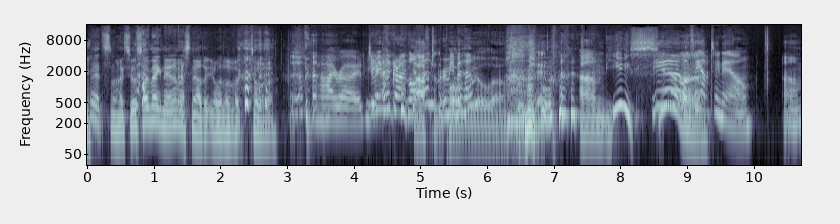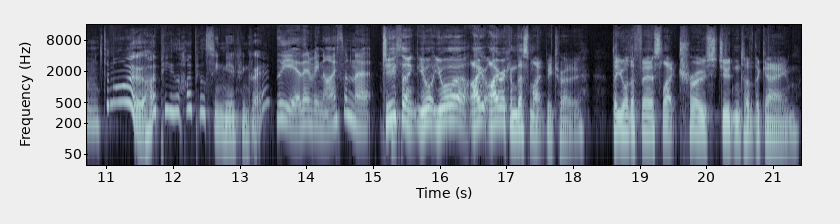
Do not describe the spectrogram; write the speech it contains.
That's nice. You're so magnanimous now that you're the victor. High road. Do you yeah. remember Grant Lawman? after the remember pod, him? we'll, um, we'll chat. um, yes. yeah, what's he up to now? Um, don't know. Hope he hope he'll send me a congrat. Yeah, that'd be nice, wouldn't it? Do you think you're you're? I I reckon this might be true. That you're the first like true student of the game,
